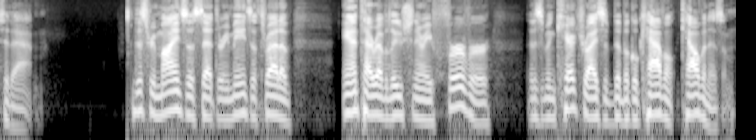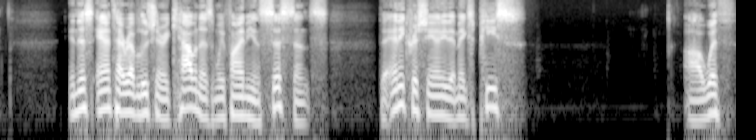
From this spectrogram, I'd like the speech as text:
to that. This reminds us that there remains a threat of anti revolutionary fervor that has been characterized as biblical Calvinism. In this anti revolutionary Calvinism, we find the insistence that any Christianity that makes peace uh, with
